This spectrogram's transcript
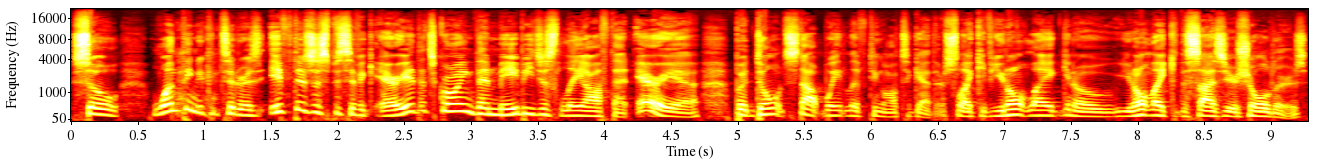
So one thing to consider is if there's a specific area that's growing, then maybe just lay off that area, but don't stop weightlifting altogether. So like if you don't like you know you don't like the size of your shoulders,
